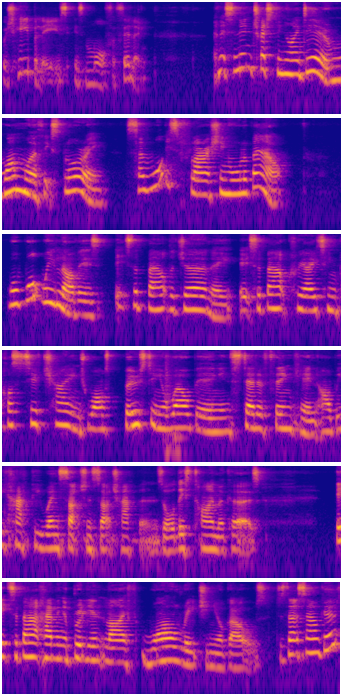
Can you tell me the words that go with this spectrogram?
which he believes is more fulfilling. And it's an interesting idea and one worth exploring. So, what is flourishing all about? Well, what we love is it's about the journey. It's about creating positive change whilst boosting your well-being instead of thinking I'll be happy when such and such happens or this time occurs. It's about having a brilliant life while reaching your goals. Does that sound good?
